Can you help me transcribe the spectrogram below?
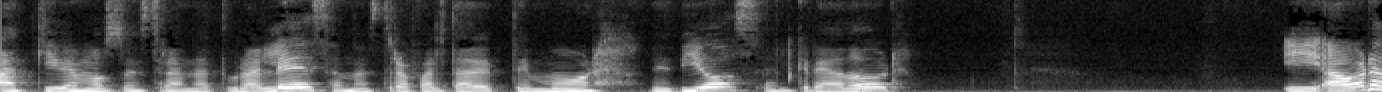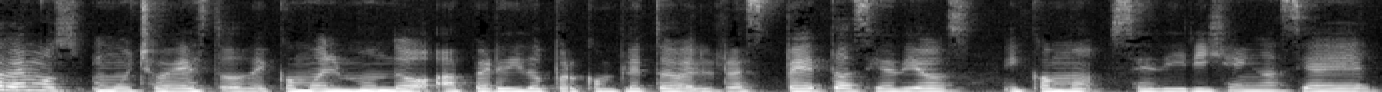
Aquí vemos nuestra naturaleza, nuestra falta de temor de Dios, el Creador. Y ahora vemos mucho esto de cómo el mundo ha perdido por completo el respeto hacia Dios y cómo se dirigen hacia Él,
